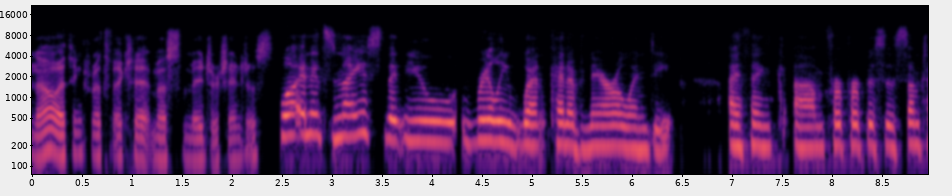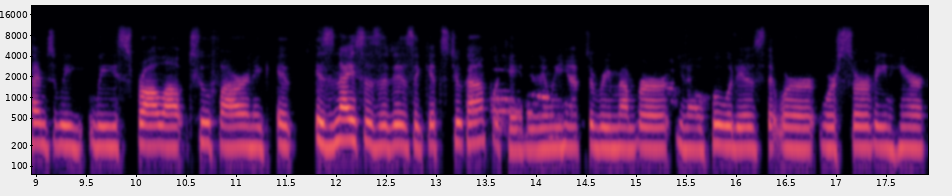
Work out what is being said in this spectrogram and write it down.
No, I think Rithvik hit most of the major changes. Well, and it's nice that you really went kind of narrow and deep. I think um, for purposes, sometimes we we sprawl out too far, and it, it as nice as it is, it gets too complicated, and we have to remember, you know, who it is that we're we're serving here.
